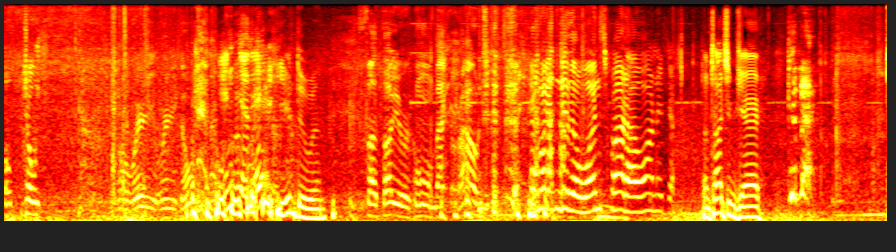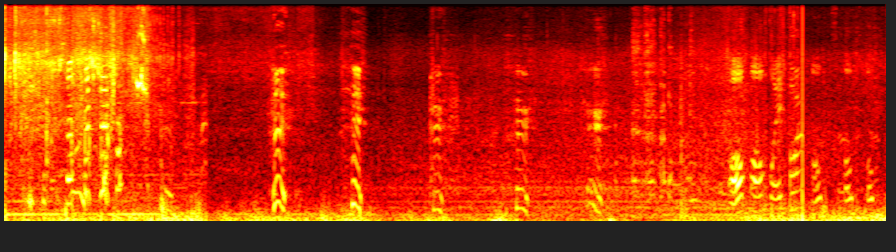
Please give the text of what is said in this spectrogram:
Oh, Joey. Oh, where are you? Where are you going? Into there. What are you doing? I thought you were going back around. You went into the one spot I wanted to. Don't touch him, Jared. Get back! Oh, oh, wait for it. Oh, oh, oh.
